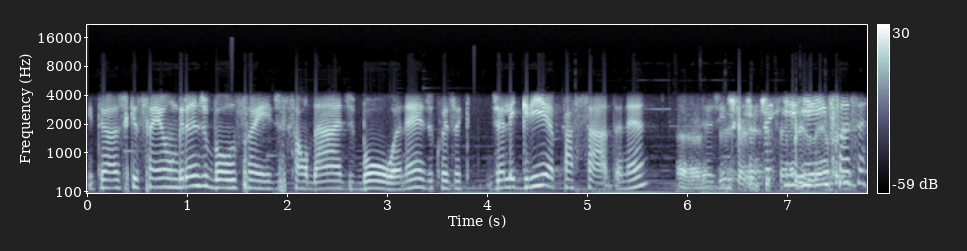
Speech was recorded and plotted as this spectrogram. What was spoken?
Então acho que isso aí é um grande bolso aí de saudade boa, né? De coisa de alegria passada, né? É, gente, que a gente sempre e, lembra... infância,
